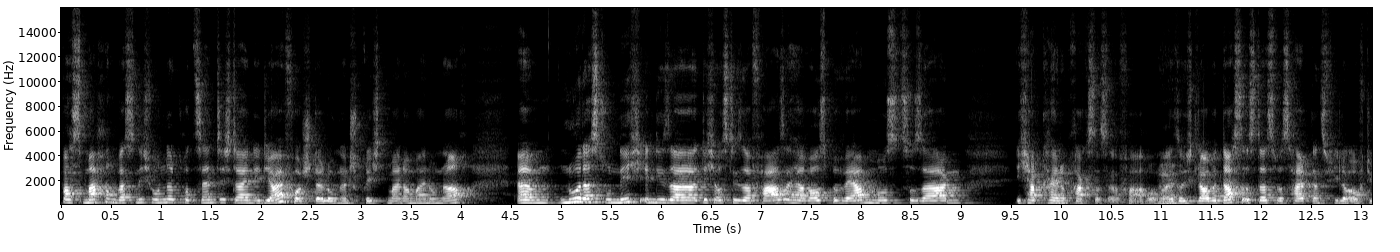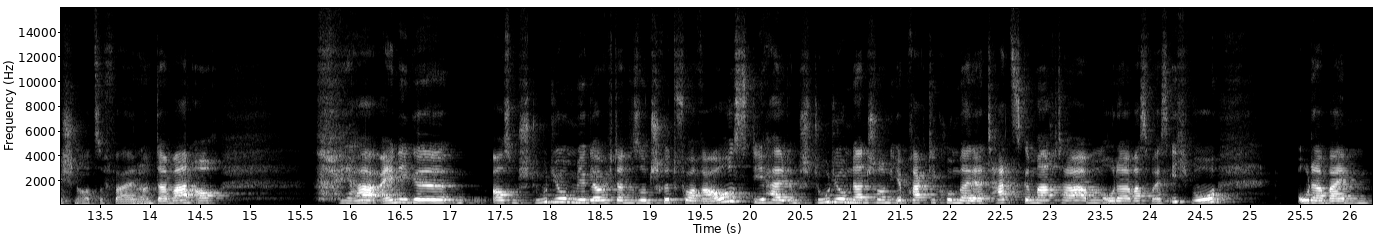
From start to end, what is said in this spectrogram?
was machen, was nicht hundertprozentig deinen Idealvorstellungen entspricht, meiner Meinung nach. Ähm, nur, dass du nicht in dieser, dich aus dieser Phase heraus bewerben musst, zu sagen, ich habe keine Praxiserfahrung. Ja. Also ich glaube, das ist das, weshalb ganz viele auf die Schnauze fallen. Ja. Und da waren auch ja einige aus dem Studium mir, glaube ich, dann so einen Schritt voraus, die halt im Studium dann schon ihr Praktikum bei der Taz gemacht haben oder was weiß ich wo oder beim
